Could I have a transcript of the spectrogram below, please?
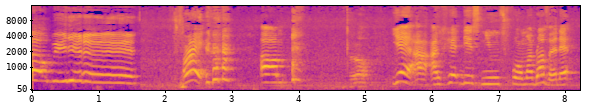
helping you. Alright. um, yeah, I, I heard this news from my brother that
